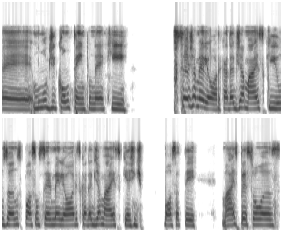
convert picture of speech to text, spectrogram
é, mude com o tempo, né? Que seja melhor, cada dia mais que os anos possam ser melhores, cada dia mais que a gente possa ter mais pessoas,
